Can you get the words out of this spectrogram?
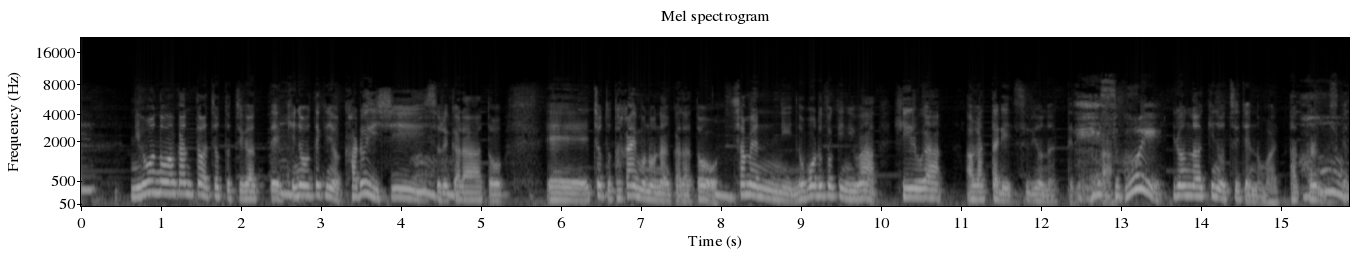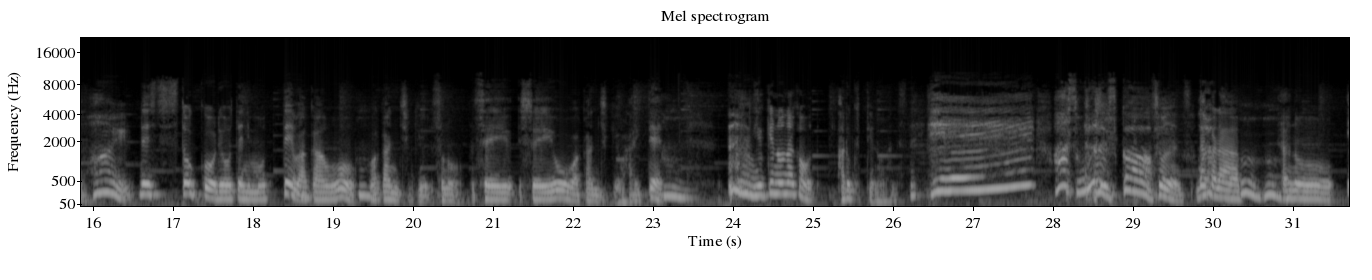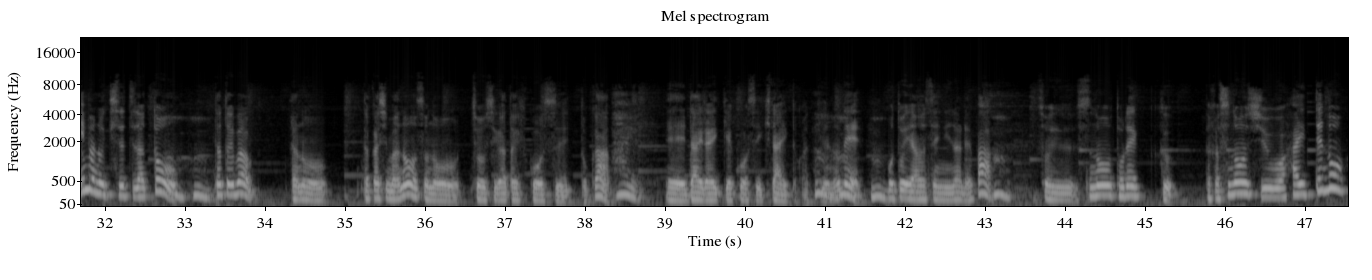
日本の和漢とはちょっと違って、機能的には軽いし、それからあと、えーちょっと高いものなんかだと、斜面に登る時にはヒールが上がったりするようになってるとか。えーすごい。いろんな機能ついてるのもあああるんですけど。はい。でストックを両手に持って和漢を、和漢軸その西西洋和漢軸を履いて、雪の中を歩くっていうのがあるんですね。へえあそうですか。そうなんです。だから、うんうん。あの今の季節だと、うんうん。例えばあの高島のその銚子ヶ滝コースとか、はいえー大来池コース行きたいとかっていうので、うんうんうん。お問い合わせになれば、ん。そういうスノートレック。だからスノーシューを履いての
